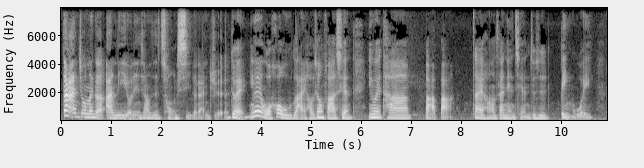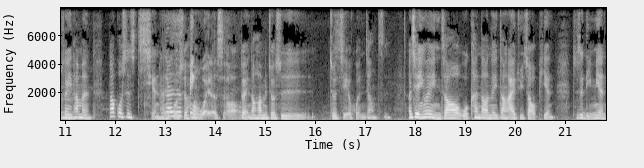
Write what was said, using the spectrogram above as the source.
但按就那个案例有点像是冲洗的感觉，对，因为我后来好像发现，因为他爸爸在好像三年前就是病危，嗯、所以他们不知道过世前还是过世后病危的时候，对，然后他们就是就结婚这样子。而且因为你知道，我看到那张 IG 照片，就是里面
